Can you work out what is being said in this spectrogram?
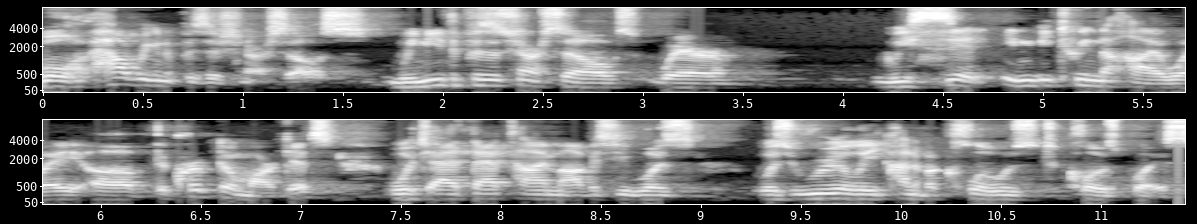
well, how are we going to position ourselves? We need to position ourselves where we sit in between the highway of the crypto markets, which at that time obviously was was really kind of a closed closed place,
